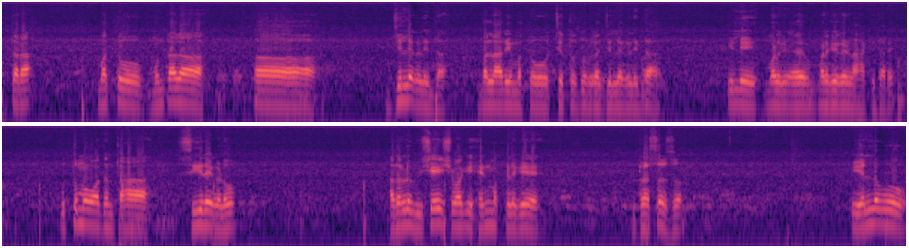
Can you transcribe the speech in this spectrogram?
ಉತ್ತರ ಮತ್ತು ಮುಂತಾದ ಜಿಲ್ಲೆಗಳಿಂದ, ಬಳ್ಳಾರಿ ಮತ್ತು ಚಿತ್ರದುರ್ಗ ಜಿಲ್ಲೆಗಳಿಂದ ಇಲ್ಲಿ ಮೊಳಗೆ ಮಳಿಗೆಗಳನ್ನ ಹಾಕಿದ್ದಾರೆ. ಉತ್ತಮವಾದಂತಹ ಸೀರೆಗಳು. ಅದರಲ್ಲೂ ವಿಶೇಷವಾಗಿ ಹೆಣ್ಮಕ್ಕಳಿಗೆ ಡ್ರೆಸ್ಸಸ್ಸು. ಎಲ್ಲವೂ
